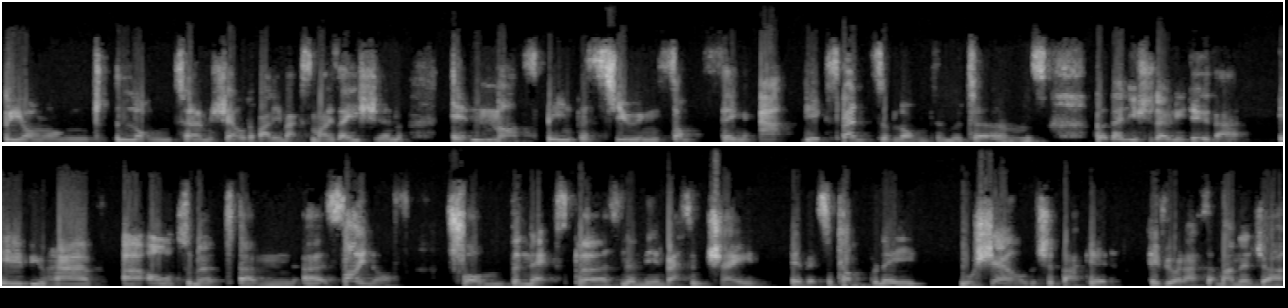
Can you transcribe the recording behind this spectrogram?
beyond long term shareholder value maximization, it must be pursuing something at the expense of long term returns. But then you should only do that if you have uh, ultimate um, uh, sign off from the next person in the investment chain. If it's a company, your shareholders should back it. If you're an asset manager,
